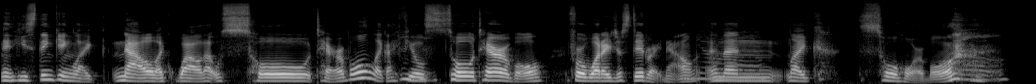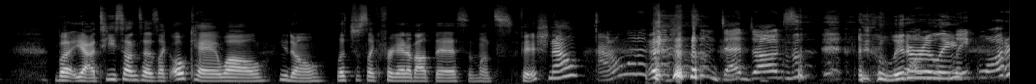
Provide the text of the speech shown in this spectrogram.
And he's thinking like now like wow, that was so terrible. Like I feel mm-hmm. so terrible for what I just did right now. And then like so horrible. Oh. But yeah, T-san says like, okay, well, you know, let's just like forget about this and let's fish now. I don't want to fish with some dead dogs. literally, Lake water.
